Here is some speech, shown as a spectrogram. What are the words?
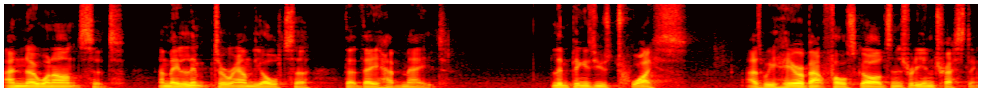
and no one answered. And they limped around the altar that they had made limping is used twice as we hear about false gods, and it's really interesting.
